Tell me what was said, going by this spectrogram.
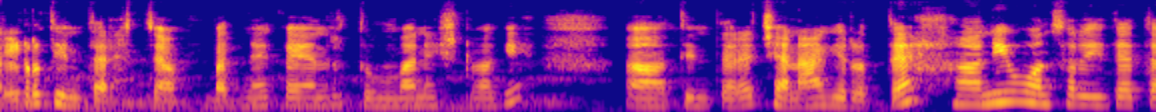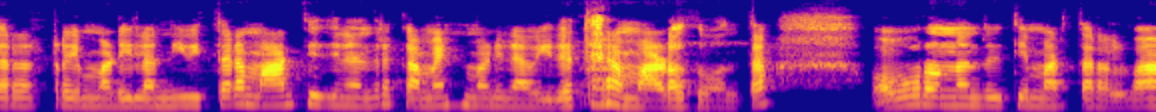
ಎಲ್ಲರೂ ತಿಂತಾರೆ. ಚ, ಬದನೆಕಾಯಿ ಅಂದರೆ ತುಂಬಾ ಇಷ್ಟವಾಗಿ ತಿಂತಾರೆ. ಚೆನ್ನಾಗಿರುತ್ತೆ. ನೀವು ಒಂದ್ಸಲ ಇದೇ ಥರ ಟ್ರೈ ಮಾಡಿಲ್ಲ ನೀವು ಈ ಥರ ಮಾಡ್ತಿದ್ದೀನಿ ಅಂದರೆ ಕಮೆಂಟ್ ಮಾಡಿ ನಾವು ಇದೇ ಥರ ಮಾಡೋದು ಅಂತ. ಅವರು ಒಂದೊಂದು ರೀತಿ ಮಾಡ್ತಾರಲ್ವಾ?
